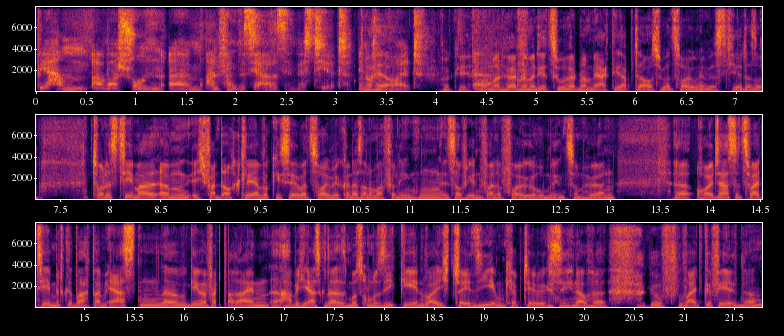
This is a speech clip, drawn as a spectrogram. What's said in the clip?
Wir haben aber schon ähm, Anfang des Jahres investiert. Ach ja, Wald. okay. Aber man hört, wenn man dir zuhört, man merkt, ihr habt da aus Überzeugung investiert. Also tolles Thema. Ähm, ich fand auch Claire wirklich sehr überzeugend. Wir können das auch nochmal verlinken. Ist auf jeden Fall eine Folge unbedingt zum Hören. Äh, heute hast du zwei Themen mitgebracht. Beim ersten, äh, gehen wir vielleicht mal rein, äh, habe ich erst gedacht, es muss um Musik gehen, weil ich Jay-Z im Cap Table gesehen habe. Weit gefehlt, ne?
